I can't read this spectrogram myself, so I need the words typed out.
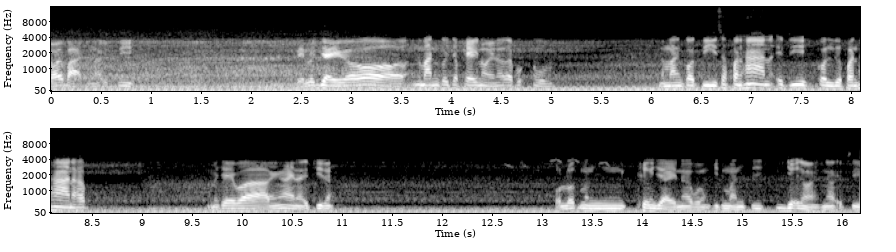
ร้อยบาทนะเอฟซีแต่รถใหญ่ก็น้ำมันก็จะแพงหน่อยนะครับผมน้ำมันก็ตีสักพันห้าเอฟซีก็เหลือพันห้านะครับ ไม่ใช่ว่าง่ายๆนะเอฟซีนะ ราะรถมันเครื่องใหญ่นะผมกินมันเยอะหน่อยนะเอฟซี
